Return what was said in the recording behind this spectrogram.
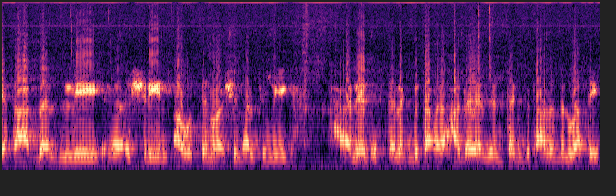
يتعدى ل 20 أو 22000 ميجا. حاليا الاستهلاك بتاع حاليا الإنتاج بتاعنا دلوقتي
